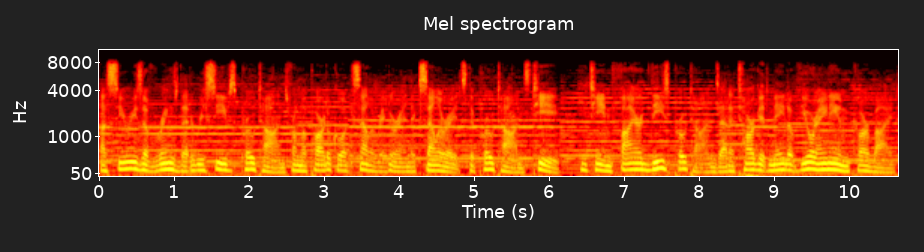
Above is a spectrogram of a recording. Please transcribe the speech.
a series of rings that receives protons from a particle accelerator and accelerates the protons T. He team fired these protons at a target made of uranium carbide,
